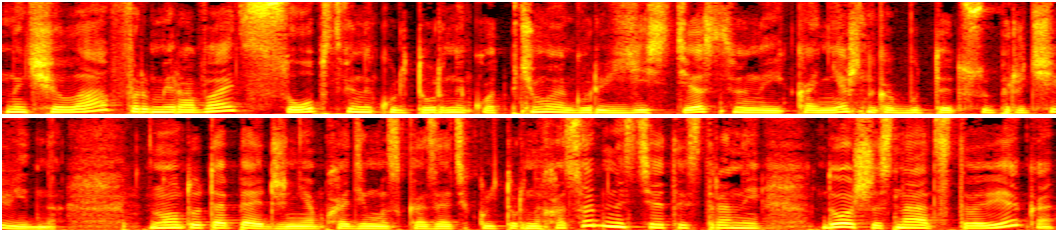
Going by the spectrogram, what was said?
начала формировать собственный культурный код. Почему я говорю естественный? Конечно, как будто это супер очевидно. Но тут опять же необходимо сказать о культурных особенностях этой страны. До XVI века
